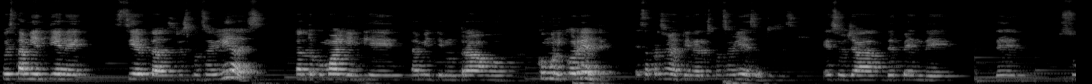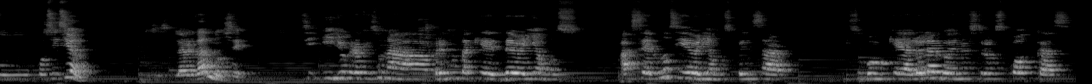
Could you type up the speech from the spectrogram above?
pues también tiene ciertas responsabilidades, tanto como alguien que también tiene un trabajo común y corriente. Esa persona tiene responsabilidades, entonces eso ya depende de su posición. Entonces, la verdad, no sé. Sí, y yo creo que es una pregunta que deberíamos hacernos y deberíamos pensar. Y supongo que a lo largo de nuestros podcasts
